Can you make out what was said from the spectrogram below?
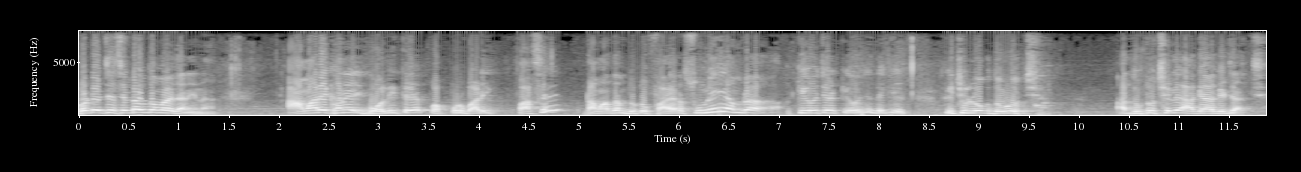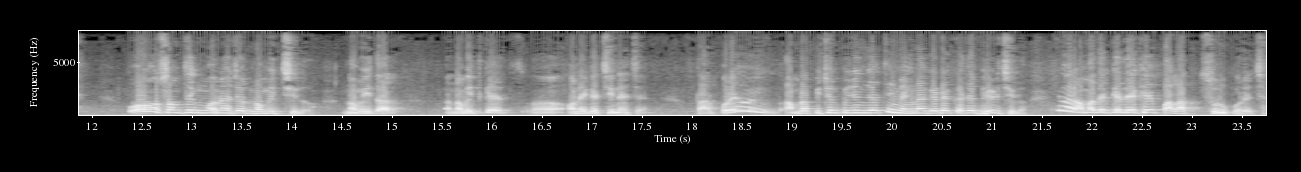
ঘটেছে সেটাও তো আমরা জানি না। আমার এখানে এই গলিতে পপ্পুর বাড়ির পাশে দামাদাম দুটো ফায়ার শুনেই আমরা কি হয়েছে কি হয়েছে দেখি কিছু লোক দৌড়চ্ছে আর দুটো ছেলে আগে আগে যাচ্ছে। ও সামথিং মনে হচ্ছে নমিত ছিল। নমিত আর, নমিতকে অনেকে চিনেছে তারপরে ওই আমরা পিছন পিছন যাচ্ছি মেঘনা গেটের কাছে ভিড় ছিল। এবার আমাদেরকে দেখে পালাত শুরু করেছে।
